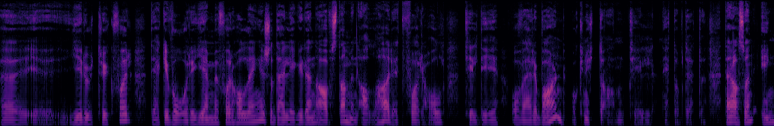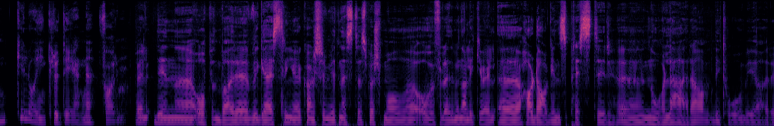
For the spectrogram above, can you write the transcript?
gir uttrykk for, det er ikke våre hjemmeforhold lenger, så der ligger det en avstand, men alle har et forhold til det å være barn og knytte an til nettopp dette. Det er altså en enkel og inkluderende form. Vel, Din åpenbare begeistring gjør kanskje mitt neste spørsmål overflødig, men allikevel. Har dagens prester noe å lære av de to vi har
